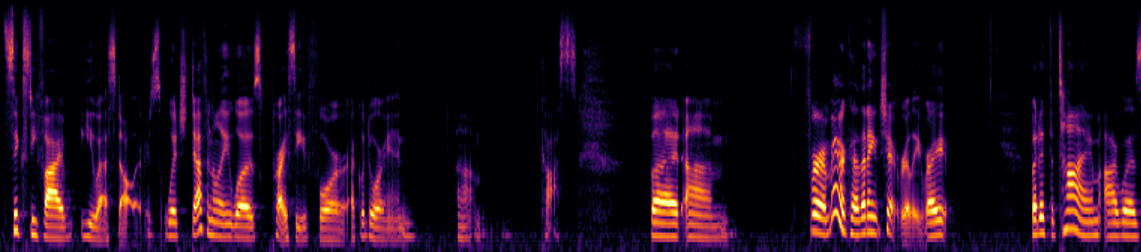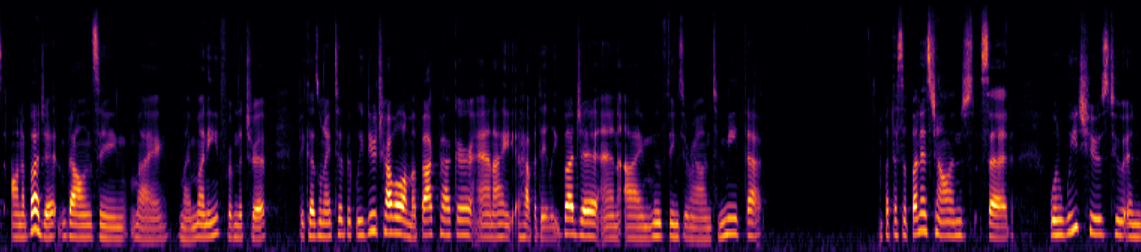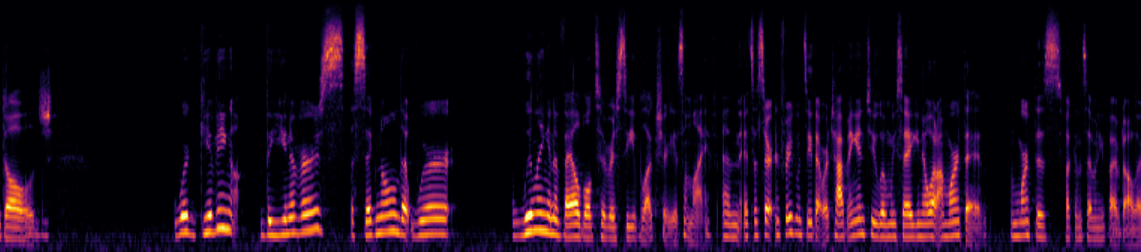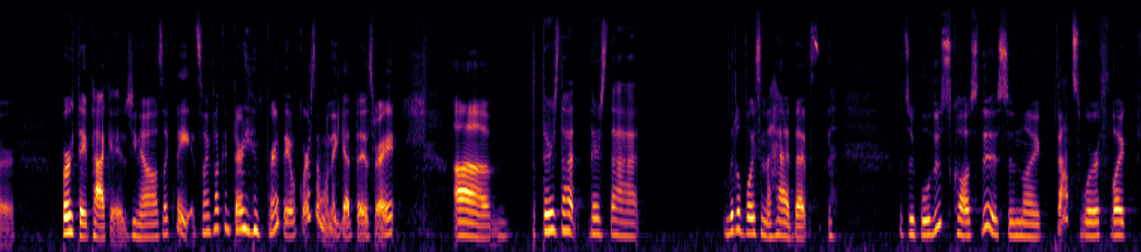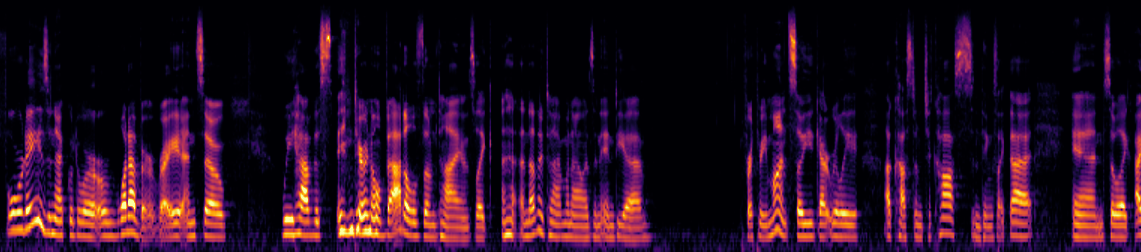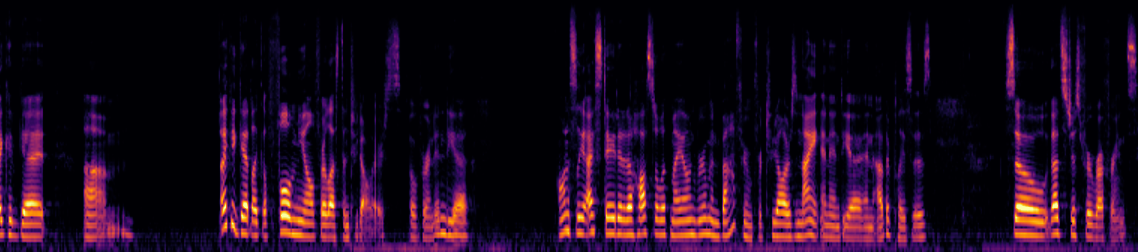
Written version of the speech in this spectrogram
65 US dollars, which definitely was pricey for Ecuadorian um, costs. But um, for America, that ain't shit, really, right? But at the time, I was on a budget, balancing my my money from the trip because when I typically do travel, I'm a backpacker and I have a daily budget and I move things around to meet that. But this abundance challenge said, when we choose to indulge, we're giving the universe a signal that we're willing and available to receive luxuries in life. And it's a certain frequency that we're tapping into when we say, you know what, I'm worth it. I'm worth this fucking $75 birthday package. You know, I was like, wait, it's my fucking 30th birthday. Of course I'm going to get this, right? Um, but there's that, there's that little voice in the head that's, it's like, well, this costs this, and like that's worth like four days in Ecuador or whatever, right? And so we have this internal battle sometimes. Like another time when I was in India for three months, so you get really accustomed to costs and things like that. And so, like, I could get, um, I could get like a full meal for less than two dollars over in India. Honestly, I stayed at a hostel with my own room and bathroom for two dollars a night in India and other places. So that's just for reference.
